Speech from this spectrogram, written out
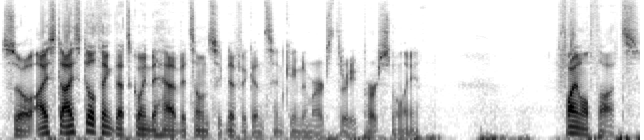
So I, st I still think that's going to have its own significance in Kingdom Hearts 3, personally. Final thoughts.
